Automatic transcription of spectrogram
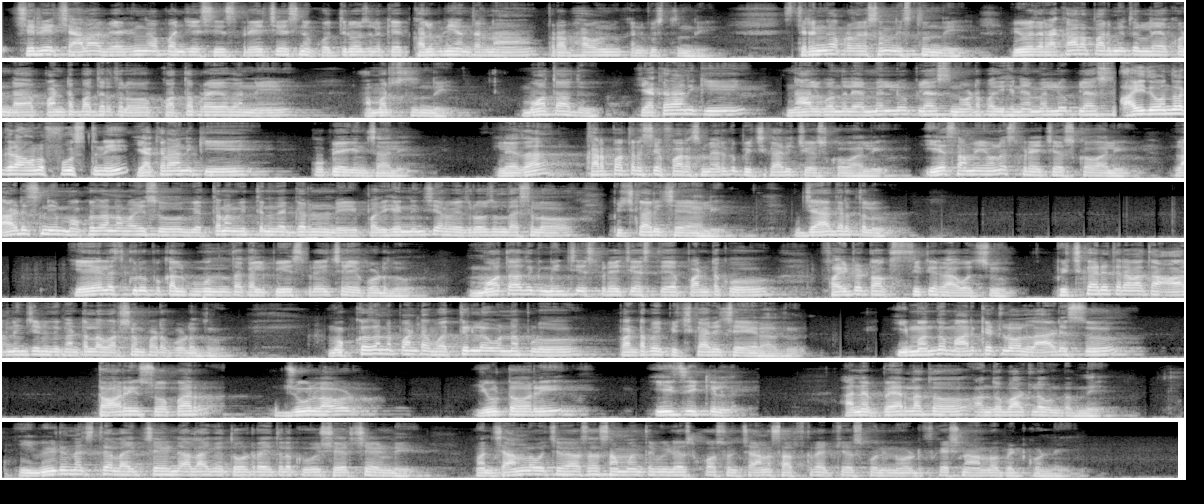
చర్య చాలా వేగంగా పనిచేసి స్ప్రే చేసిన కొద్ది రోజులకే కలుపు నియంత్రణ ప్రభావం కనిపిస్తుంది. స్థిరంగా ప్రదర్శనలు ఇస్తుంది. వివిధ రకాల పరిమితులు లేకుండా పంట భద్రతలో కొత్త ప్రయోగాన్ని అమర్చుతుంది. మోతాదు. ఎకరానికి నాలుగు వందల ఎంఎల్ ప్లస్ నూట పదిహేను ఎంఎల్ ప్లస్ ఐదు వందల గ్రాముల ఫూస్ట్ని ఎకరానికి ఉపయోగించాలి లేదా కరపత్ర సిఫారసు మేరకు పిచికారీ చేసుకోవాలి. ఏ సమయంలో స్ప్రే చేసుకోవాలి? లాడిస్ని మొక్కజొన్న వయసు విత్తనం విత్తిన దగ్గర నుండి పదిహేను నుంచి ఇరవై ఐదు రోజుల దశలో పిచికారీ చేయాలి. జాగ్రత్తలు. ఏఎల్ఎస్ గ్రూప్ కలుపు మందులతో కలిపి స్ప్రే చేయకూడదు. మోతాదుకు మించి స్ప్రే చేస్తే పంటకు ఫైటోటాక్సిసిటీ రావచ్చు. పిచికారీ తర్వాత ఆరు నుంచి ఎనిమిది గంటల్లో వర్షం పడకూడదు. మొక్కజొన్న పంట ఒత్తిడిలో ఉన్నప్పుడు పంటపై పిచికారీ చేయరాదు. ఈ మందు మార్కెట్లో లాడిస్ టారీ సూపర్ జూలౌడ్ యూటోరీ ఈజీకిల్ అనే పేర్లతో అందుబాటులో ఉంటుంది. ఈ వీడియో నచ్చితే లైక్ చేయండి అలాగే తోటి రైతులకు షేర్ చేయండి. మన ఛానల్లో వచ్చే వ్యవసాయ సంబంధిత వీడియోస్ కోసం ఛానల్ సబ్స్క్రైబ్ చేసుకొని నోటిఫికేషన్ ఆన్లో పెట్టుకోండి.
